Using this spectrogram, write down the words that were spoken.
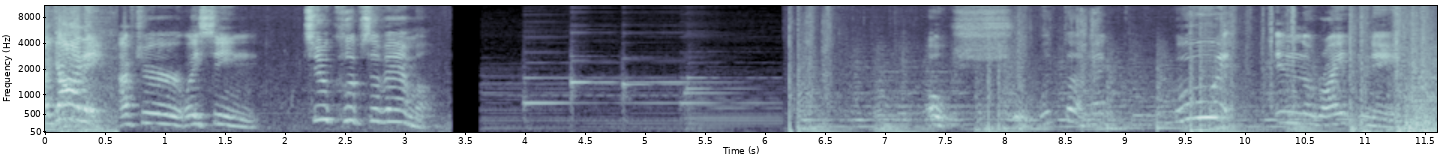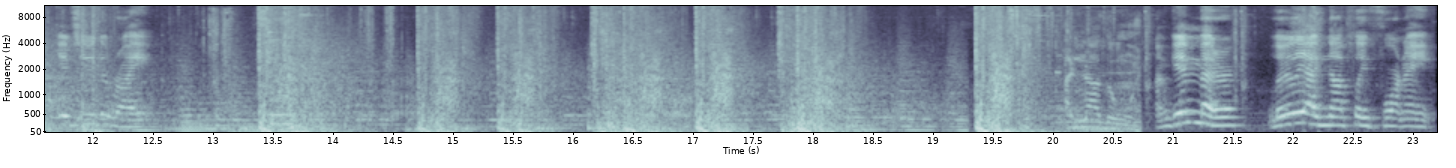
I got it! After wasting two clips of ammo. Oh, shoot. What the heck? Who in the right name gives you the right Another one. I'm getting better. Literally, I've not played Fortnite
